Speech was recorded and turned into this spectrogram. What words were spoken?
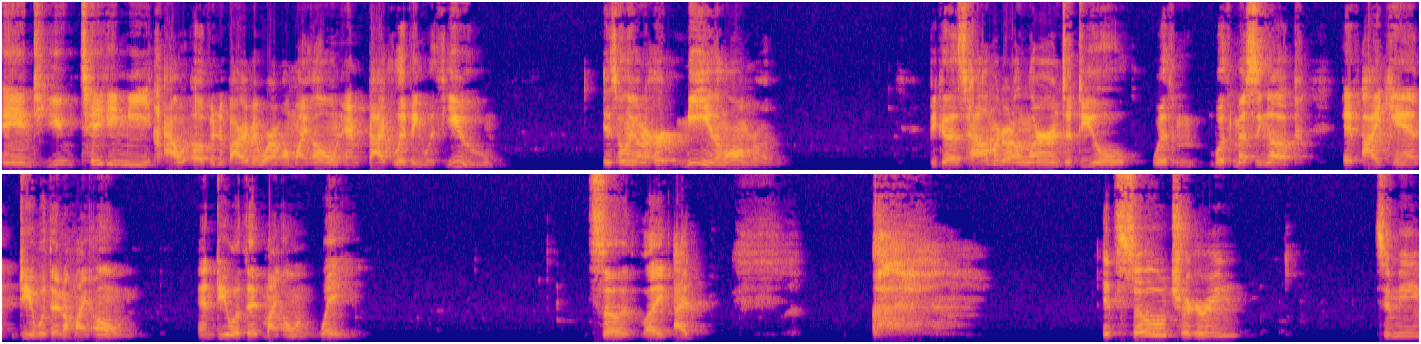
And you taking me out of an environment where I'm on my own and back living with you it's only going to hurt me in the long run. Because how am I going to learn to deal with with messing up if I can't deal with it on my own and deal with it my own way? So like I it's so triggering to me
